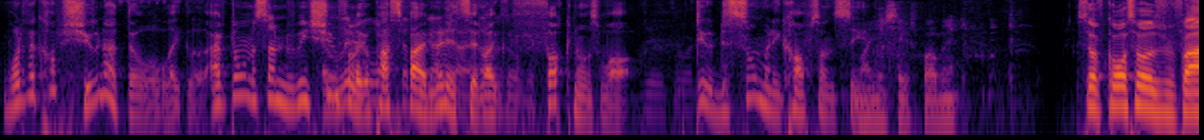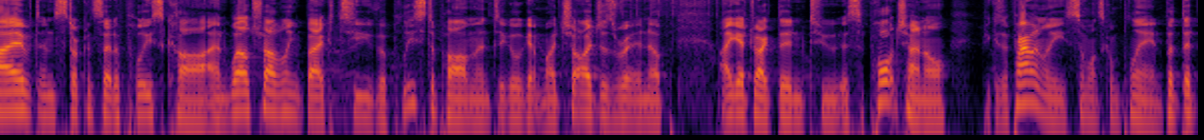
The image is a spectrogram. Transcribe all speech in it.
What are the cops shooting at though? Like, I don't understand. We've been shooting for like the literally past walked up five and got minutes. shot. It I like was over. fuck knows what. Dude, there's so many cops on scene. Minus six, probably. So of course I was revived and stuck inside a police car. And while traveling back to the police department to go get my charges written up, I get dragged into a support channel because apparently someone's complained. But the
